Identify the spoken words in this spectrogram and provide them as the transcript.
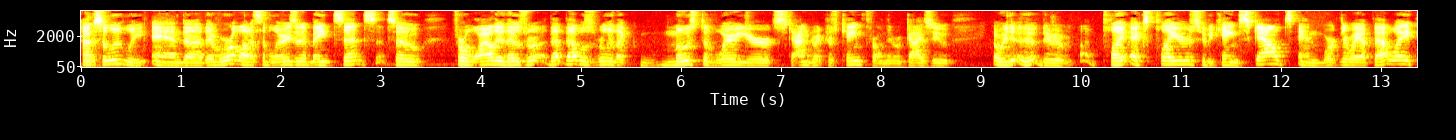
Absolutely, and uh, there were a lot of similarities, and it made sense. So for a while there, those were that, that was really like most of where your scouting directors came from. There were guys who, or uh, there were play, ex players who became scouts and worked their way up that way,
